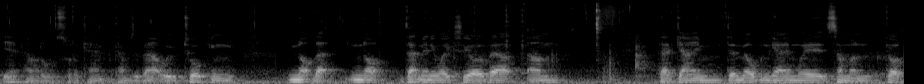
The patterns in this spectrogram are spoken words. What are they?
yeah. How it all sort of came, comes about. We were talking not that not that many weeks ago about um, that game, the Melbourne game, where someone got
